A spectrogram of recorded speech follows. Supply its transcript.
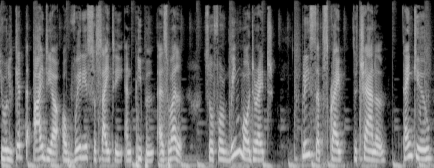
you will get the idea of various society and people as well. So for being moderate, please subscribe to channel. Thank you.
